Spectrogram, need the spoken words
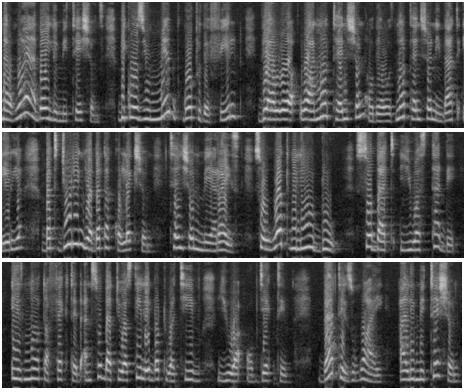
Now, why are they limitations? Because you may go to the field, there were, were no tension or there was no tension in that area, but during your data collection, tension may arise. So, what will you do so that your study is not affected and so that you are still able to achieve your objective? That is why a limitation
